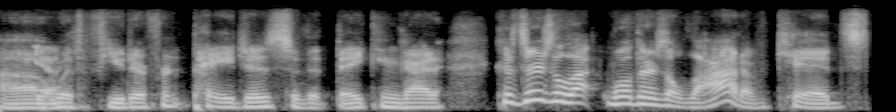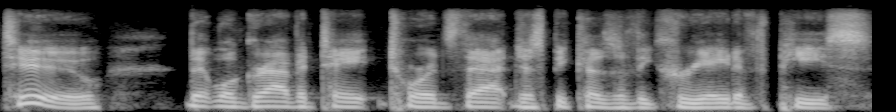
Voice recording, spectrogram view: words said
uh, Yeah. with a few different pages so that they can guide it. Because there's a lot. Well, there's a lot of kids too that will gravitate towards that just because of the creative piece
